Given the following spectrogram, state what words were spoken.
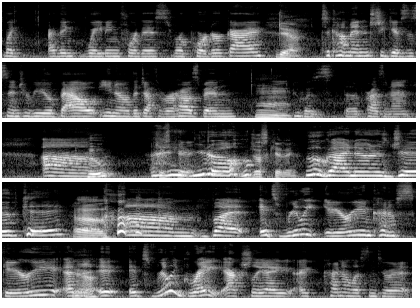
like I think waiting for this reporter guy Yeah. to come in. She gives this interview about you know the death of her husband, Mhm. who was the president. Um, Who? Just kidding. you know, Just kidding. little guy known as JFK. Oh. um, but it's really airy and kind of scary, and Yeah. it it's really great. Actually, I I kind of listened to it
